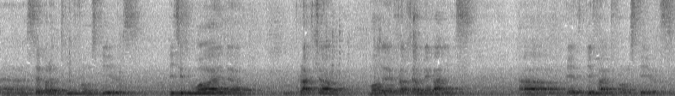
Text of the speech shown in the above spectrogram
uh, separately from steels. This is why the fracture model, fracture mechanics uh, is different from steels.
